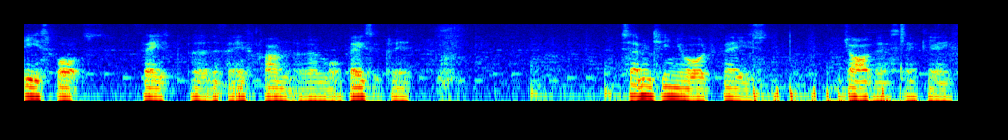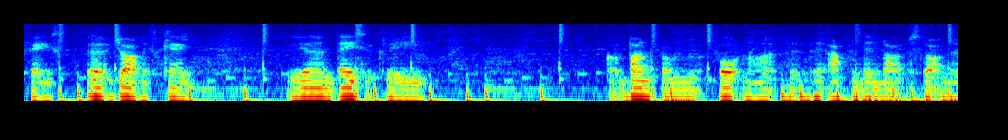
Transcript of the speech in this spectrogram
esports FaZe, uh, the FaZe clan. Um, well, basically, 17-year-old FaZe Jarvis, aka FaZe uh, Jarvis Kaye, he um, basically got banned from Fortnite. It, it happened in like start of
